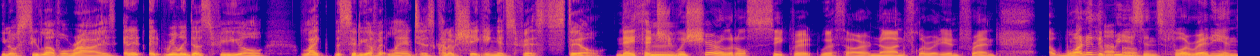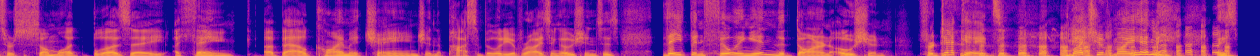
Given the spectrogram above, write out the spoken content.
you know, sea level rise. And it, it really does feel like the city of Atlantis kind of shaking its fist still. Nathan, mm. should hmm. we share a little secret with our non Floridian friend? Uh, one of the Uh-oh. reasons Floridians are somewhat blase, I think, about climate change and the possibility of rising oceans is they've been filling in the darn ocean for decades. Much of Miami is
